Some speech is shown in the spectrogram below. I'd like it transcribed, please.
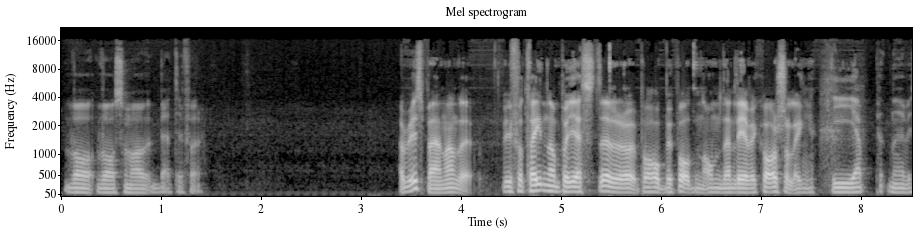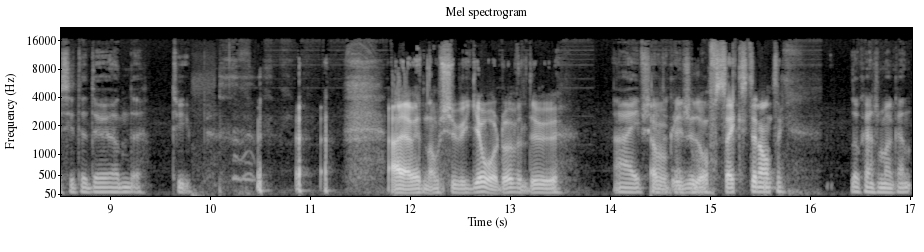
vad, vad som var bättre för. Det blir spännande. Vi får ta in dem på gäster på Hobbypodden om den lever kvar så länge. Japp, när vi sitter döende, typ. ja, jag vet inte, om 20 år, då är väl du... Nej, i ja, blir du då? 60 någonting? Då kanske man kan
